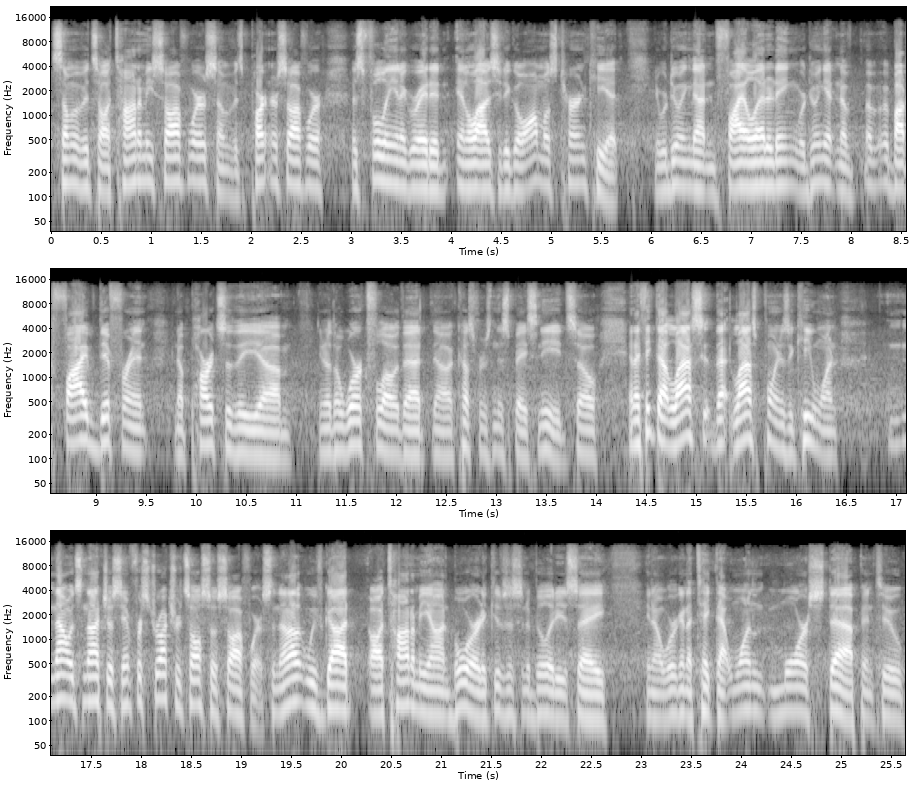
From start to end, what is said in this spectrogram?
some of it's autonomy software, some of it's partner software, is fully integrated and allows you to go almost turnkey it. And we're doing that in file editing. We're doing it in a, about five different you know, parts of the um, you know the workflow that uh, customers in this space need. So, and I think that last that last point is a key one. Now it's not just infrastructure; it's also software. So now that we've got autonomy on board, it gives us an ability to say, you know, we're going to take that one more step into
